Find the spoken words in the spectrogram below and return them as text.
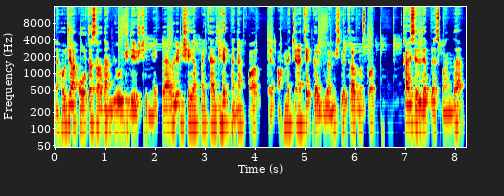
e, hoca orta sahadan bir oyuncu devşirmek veya öyle bir şey yapmayı tercih etmeden e, Ahmet Can'a tekrar güvenmişti ve Trabzonspor Kayseri deplasmanında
